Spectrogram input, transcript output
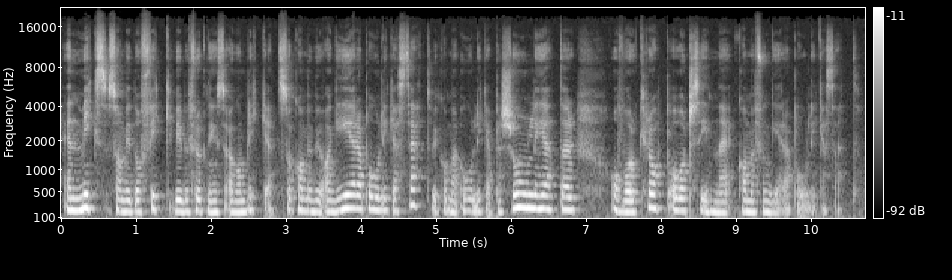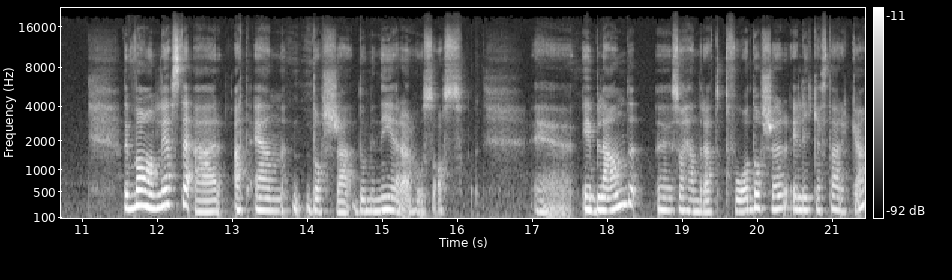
en mix som vi då fick vid befruktningsögonblicket, så kommer vi att agera på olika sätt, vi kommer ha olika personligheter och vår kropp och vårt sinne kommer fungera på olika sätt. Det vanligaste är att en dosha dominerar hos oss. Eh, ibland eh, så händer det att två doscher är lika starka.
